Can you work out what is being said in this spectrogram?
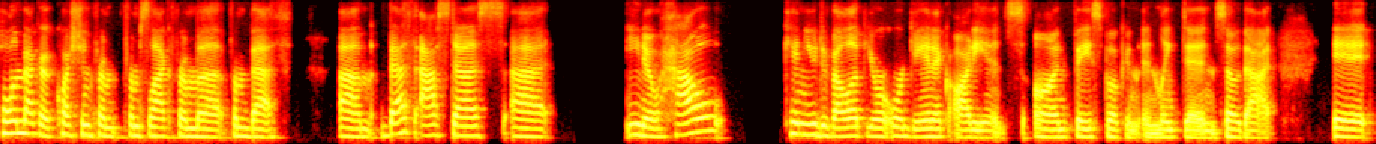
pulling back a question from from Slack from uh, from Beth. Um, Beth asked us, uh, you know, how can you develop your organic audience on Facebook and, and LinkedIn so that it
